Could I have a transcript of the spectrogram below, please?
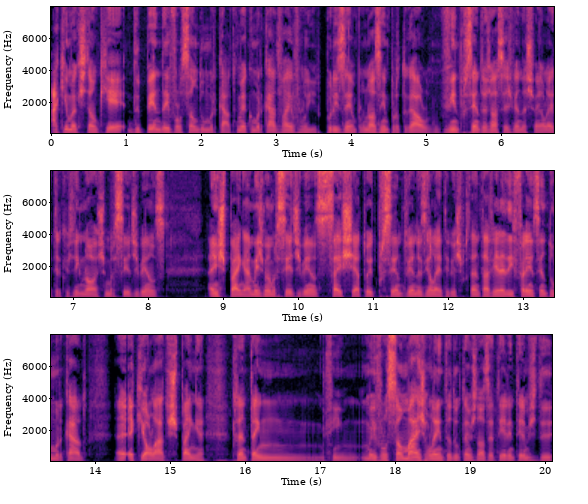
há aqui uma questão que é, depende da evolução do mercado, como é que o mercado vai evoluir. Por exemplo, nós em Portugal, 20% das nossas vendas são elétricas, digo nós, Mercedes-Benz, em Espanha, a mesma Mercedes-Benz, 6, 7, 8% de vendas elétricas. Portanto, está a ver a diferença entre o mercado uh, aqui ao lado, Espanha, portanto, tem enfim, uma evolução mais lenta do que estamos nós a ter em termos de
